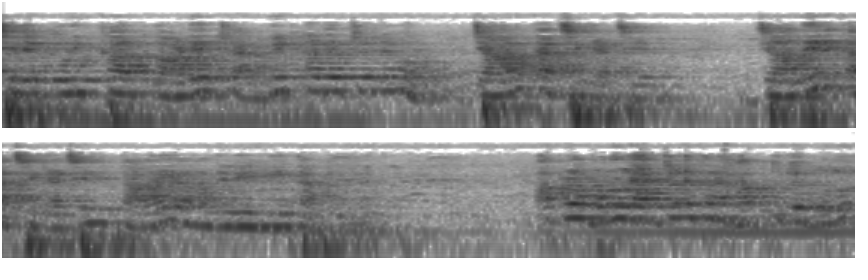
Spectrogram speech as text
ছেলের পরীক্ষার কার্ডের অ্যাডমিট কার্ডের জন্য হোক, যার কাছে গেছেন, যাদের কাছে গেছেন, তারাই আমাদের এই নেতা। কিনা আপনারা বলুন, একজন এখানে হাত তুলে বলুন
